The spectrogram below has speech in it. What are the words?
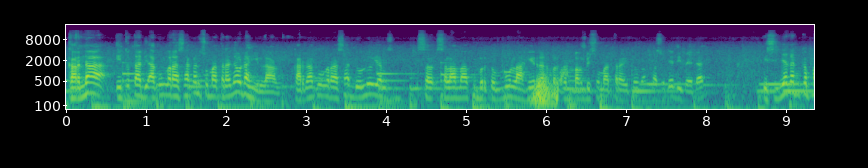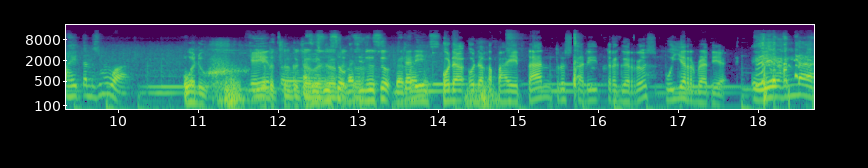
karena itu tadi aku ngerasakan Sumateranya udah hilang. Karena aku ngerasa dulu yang se- selama aku bertumbuh, lahir dan berkembang di Sumatera itu, maksudnya di Medan, isinya kan kepahitan semua. Waduh. Iya Gitu. betul betul Kasih betul. susu, betul. kasih susu. biar Jadi. Udah udah kepahitan, terus tadi tergerus, puyer berarti ya. Iya benar.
